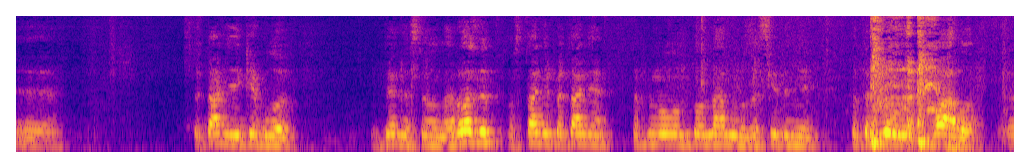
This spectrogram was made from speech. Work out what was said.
е, питання, яке було винесено на розгляд, останнє питання на минулому пленарному засіданні потребувало е,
